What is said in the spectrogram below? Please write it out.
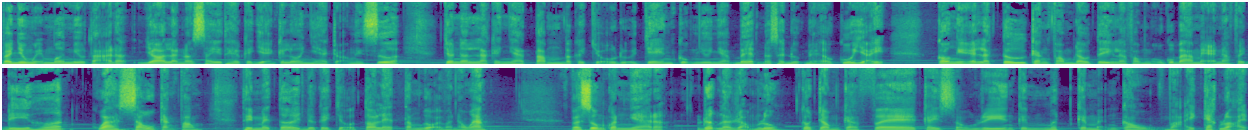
Và như Nguyễn mới miêu tả đó, do là nó xây theo cái dạng cái lối nhà trọ ngày xưa, cho nên là cái nhà tắm và cái chỗ rửa chén cũng như nhà bếp nó sẽ được để ở cuối dãy. Có nghĩa là từ căn phòng đầu tiên là phòng ngủ của ba mẹ nào phải đi hết qua 6 căn phòng thì mới tới được cái chỗ toilet tắm gội và nấu ăn. Và xung quanh nhà đó rất là rộng luôn, có trồng cà phê, cây sầu riêng, cây mít, cây mãng cầu, vải các loại.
